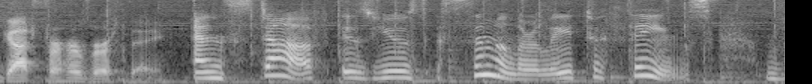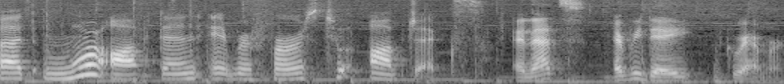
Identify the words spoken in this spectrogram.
got for her birthday. And stuff is used similarly to things, but more often it refers to objects. And that's everyday grammar.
